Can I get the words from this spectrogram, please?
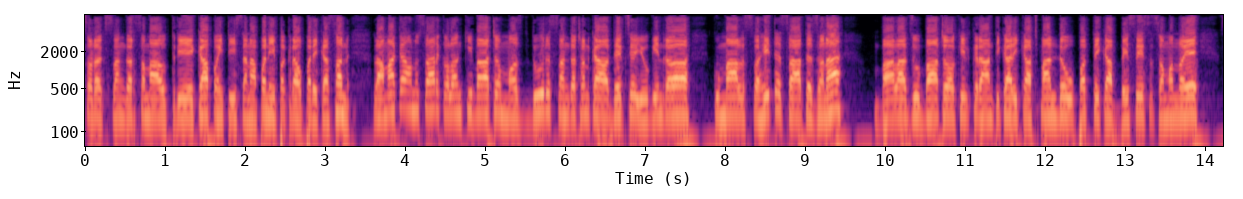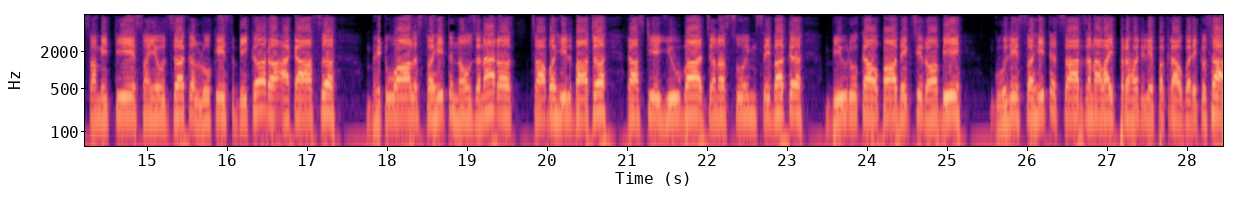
सड़क संघर्षमा उत्रिएका पैंतिस जना पनि पक्राउ परेका छन्। लामाका अनुसार कलंकीबाट मजदूर संगठनका अध्यक्ष योगेन्द्र कुमाल सहित सात जना बालाजुबाट अखिल क्रान्तिकारी काठमाडौँ उपत्यका विशेष समन्वय समिति संयोजक लोकेश विक र आकाश भेटवाल सहित नौजना र चाबहिलबाट राष्ट्रिय युवा जनस्वयंसेवक ब्यूरोका उपाध्यक्ष रवि घोले सहित चारजनालाई प्रहरीले पक्राउ गरेको छ।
